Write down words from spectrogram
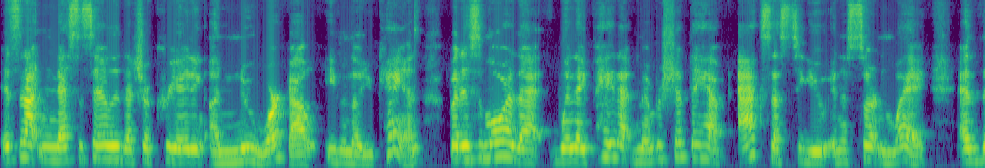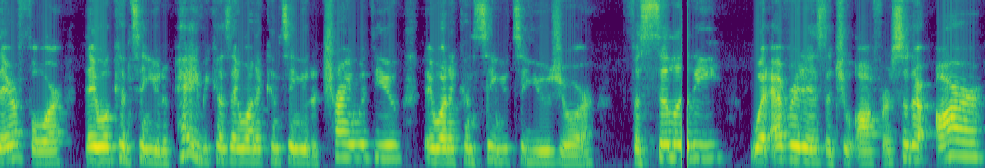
it's not necessarily that you're creating a new workout, even though you can, but it's more that when they pay that membership, they have access to you in a certain way. And therefore, they will continue to pay because they want to continue to train with you, they want to continue to use your facility whatever it is that you offer. So there are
